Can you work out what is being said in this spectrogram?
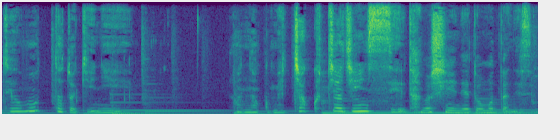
て思った時にあなんかめちゃくちゃ人生楽しいねと思ったんですよ。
